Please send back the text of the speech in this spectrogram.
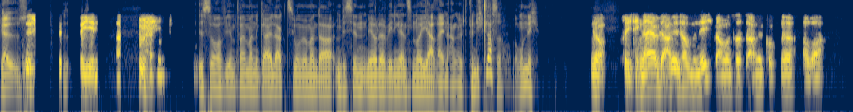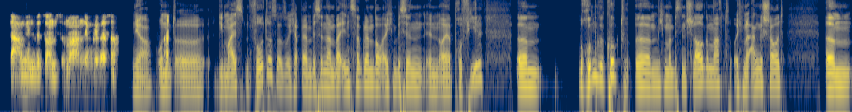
Ja, ist, Ist- für jeden. ist doch auf jeden Fall mal eine geile Aktion, wenn man da ein bisschen mehr oder weniger ins neue Jahr reinangelt. Finde ich klasse. Warum nicht? Ja, richtig. Naja, geangelt haben wir nicht. Wir haben uns das angeguckt, ne? Aber da angeln wir sonst immer an dem Gewässer. Ja, und äh, die meisten Fotos, also ich habe ja ein bisschen dann bei Instagram bei euch ein bisschen in euer Profil ähm, rumgeguckt, äh, mich mal ein bisschen schlau gemacht, euch mal angeschaut. Ähm,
